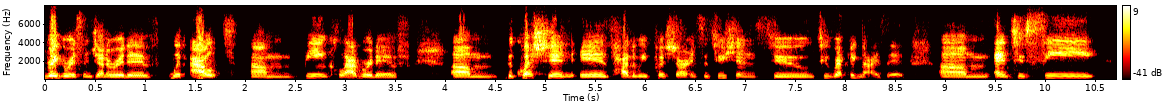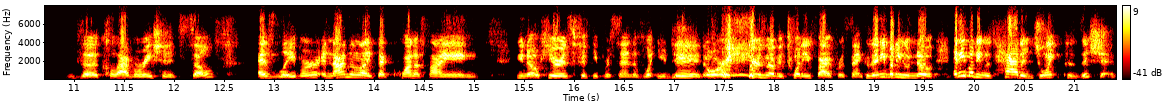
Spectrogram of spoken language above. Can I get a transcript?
rigorous and generative without um, being collaborative. Um, the question is, how do we push our institutions to, to recognize it um, and to see the collaboration itself as labor and not in like that quantifying you know, here is 50% of what you did, or here's another 25%. Because anybody who knows, anybody who's had a joint position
